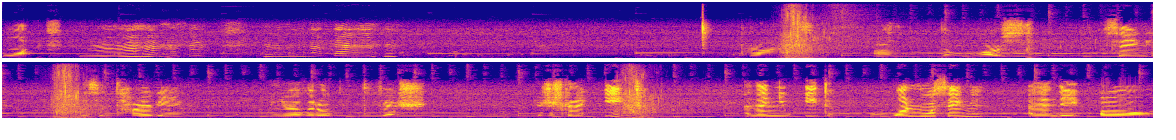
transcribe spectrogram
What? Piranhas are the worst thing this entire game. And you're a little fish. You're just gonna eat, and then you eat one more thing, and then they all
